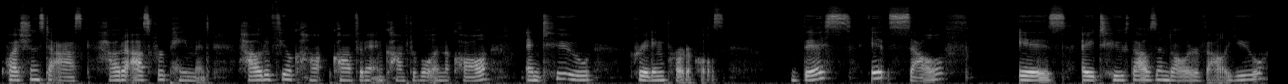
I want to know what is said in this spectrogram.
questions to ask, how to ask for payment, how to feel co- confident and comfortable in the call, and two, creating protocols. This itself is a $2,000 value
